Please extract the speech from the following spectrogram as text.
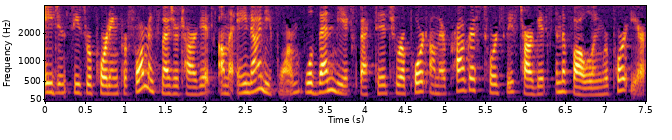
Agencies reporting performance measure targets on the A90 form will then be expected to report on their progress towards these targets in the following report year.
